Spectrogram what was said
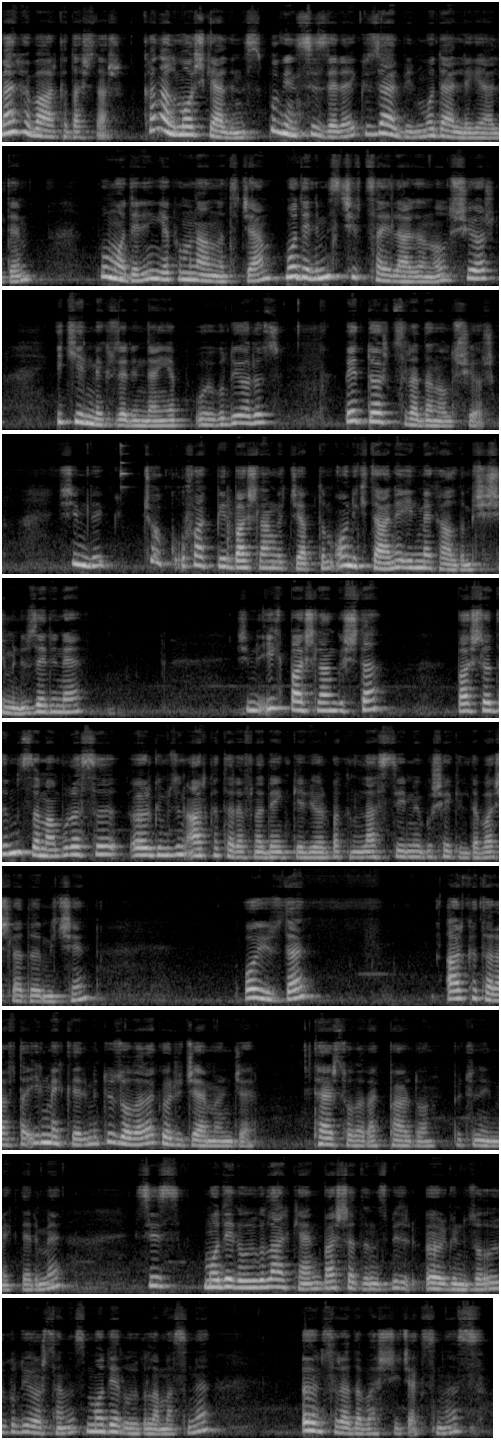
Merhaba arkadaşlar. Kanalıma hoş geldiniz. Bugün sizlere güzel bir modelle geldim. Bu modelin yapımını anlatacağım. Modelimiz çift sayılardan oluşuyor. 2 ilmek üzerinden yap uyguluyoruz ve 4 sıradan oluşuyor. Şimdi çok ufak bir başlangıç yaptım. 12 tane ilmek aldım şişimin üzerine. Şimdi ilk başlangıçta Başladığımız zaman burası örgümüzün arka tarafına denk geliyor. Bakın lastiğimi bu şekilde başladığım için. O yüzden arka tarafta ilmeklerimi düz olarak öreceğim önce. Ters olarak pardon bütün ilmeklerimi. Siz model uygularken başladığınız bir örgünüze uyguluyorsanız model uygulamasını ön sırada başlayacaksınız.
